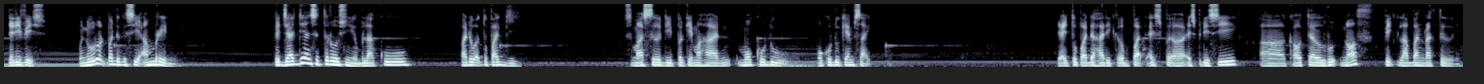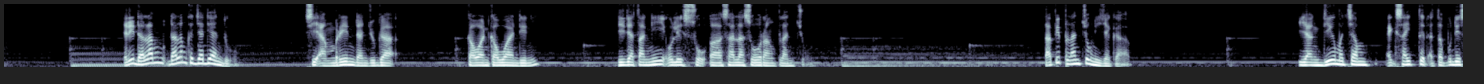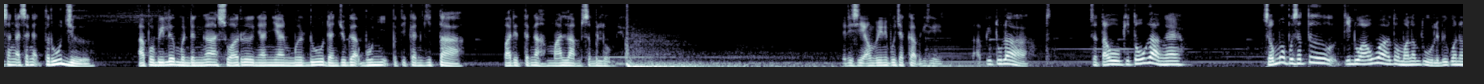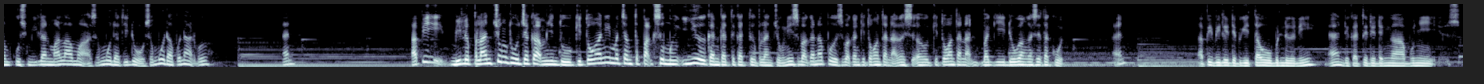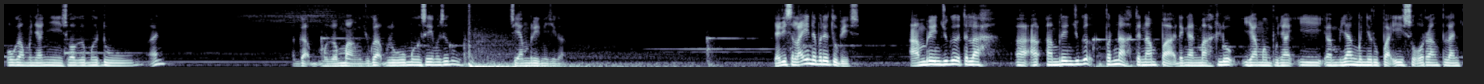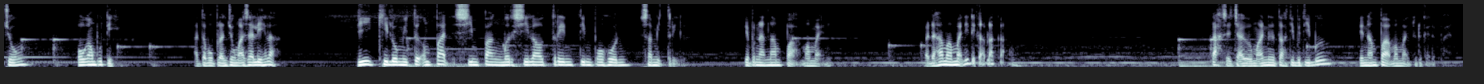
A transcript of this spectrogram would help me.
Jadi Fiz, menurut pada kesi Amrin ni, kejadian seterusnya berlaku pada waktu pagi semasa di perkemahan Mokodu, Mokodu campsite iaitu pada hari keempat uh, ekspedisi uh, Kautel Route North Peak Laban Rata ni. Jadi dalam dalam kejadian tu si Amrin dan juga kawan-kawan dia ni didatangi oleh so, uh, salah seorang pelancong. Tapi pelancong ni cakap yang dia macam excited ataupun dia sangat-sangat teruja apabila mendengar suara nyanyian merdu dan juga bunyi petikan gitar pada tengah malam sebelumnya. Jadi si Amri ni pun cakap. Tapi itulah. Setahu kita orang eh. Semua peserta tidur awal tu malam tu. Lebih kurang dalam pukul 9 malam ah. Semua dah tidur. Semua dah penat apa. Kan tapi bila pelancong tu cakap macam tu, kita orang ni macam terpaksa mengiyakan kata-kata pelancong ni sebabkan apa? Sebabkan kita orang tak nak rasa uh, kita orang tak nak bagi dia orang rasa takut. Kan? Tapi bila dia beritahu benda ni, kan, dia kata dia dengar bunyi orang menyanyi suara merdu, kan? Agak meremang juga bulu rumah saya masa tu. Si Amrin ni cakap. Jadi selain daripada tu bis, Amrin juga telah uh, Amrin juga pernah ternampak dengan makhluk yang mempunyai um, yang menyerupai seorang pelancong orang putih ataupun pelancong Mak Saleh lah di kilometer 4 simpang Mersilau Train Timpohon Summit Trail. Dia pernah nampak Mamat ni. Padahal Mamat ni dekat belakang. Tak secara mana tak tiba-tiba dia nampak Mamat tu dekat depan.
